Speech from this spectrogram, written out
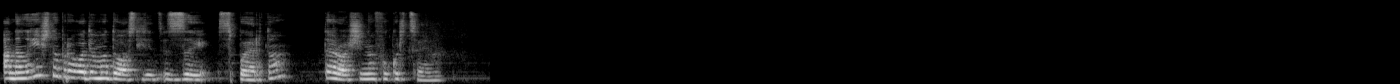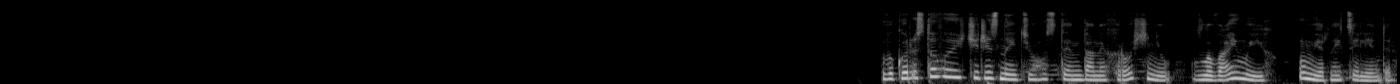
Аналогічно проводимо дослід з спиртом та розчином фукурцину. Використовуючи різницю густин даних розчинів, вливаємо їх у мірний циліндр.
